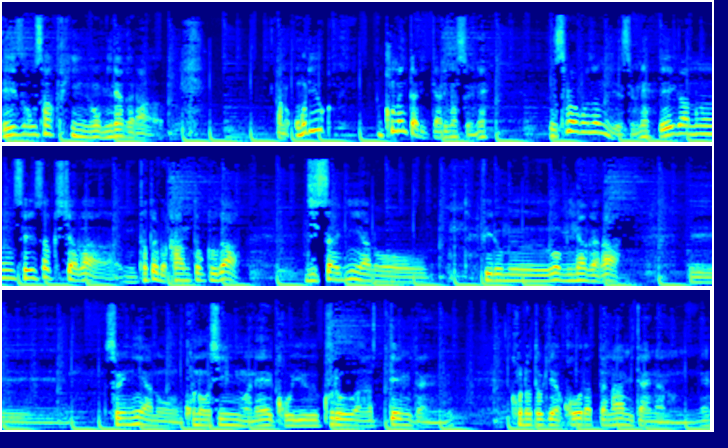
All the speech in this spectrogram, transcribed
映像作品を見ながらあのオーディオコメンタリーってありますよね。それはご存知ですよね。映画の制作者が例えば監督が実際にあのフィルムを見ながら、えー、それにあのこのシーンはねこういう苦労があってみたいな、この時はこうだったなみたいなのにね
